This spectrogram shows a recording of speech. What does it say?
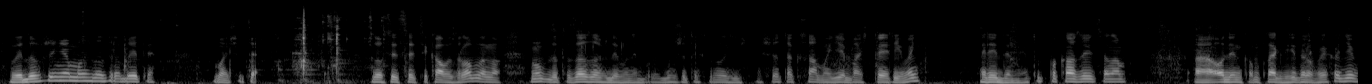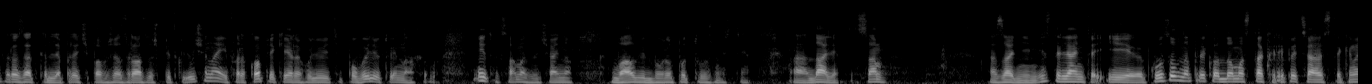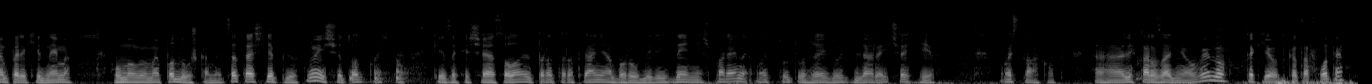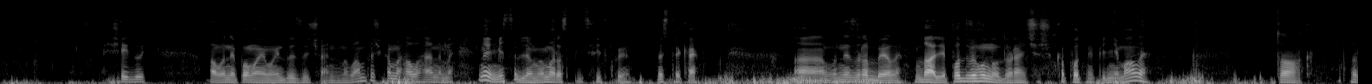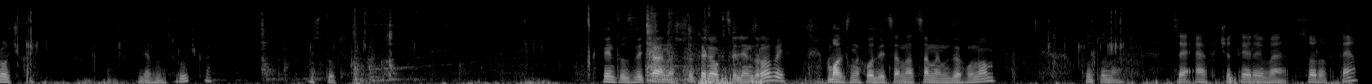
видовження можна зробити. Бачите, досить це цікаво зроблено. Ну, ДТЗ завжди вони були дуже технологічні. Ще так само є, бачите, рівень рідини. Тут показується нам е, один комплект гідровиходів, розетка для причепа вже зразу ж підключена, і фаркоп, який регулюється по виліту і нахилу. І так само, звичайно, вал відбору потужності. Е, Далі, сам задній міст, гляньте, і кузов, наприклад, до моста кріпиться ось такими перехідними гумовими подушками. Це теж є плюс. Ну і щиток, бачите, який захищає салон від перетрапляння оборуду. Єдині шпарини ось тут вже йдуть для речагів. Ось так от. Е, Ліхтар заднього виду, такі от катафоти ще йдуть. А вони, по-моєму, йдуть звичайними лампочками галогенними. Ну і місце для номера з підсвіткою. Ось таке. А, вони зробили. Далі, по двигуну, до речі, капот не піднімали. Так, ручка. Де в нас ручка? Ось тут. Він тут, звичайно, ж чотирьохциліндровий. Бак знаходиться над самим двигуном. Тут у нас це F4V40T.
